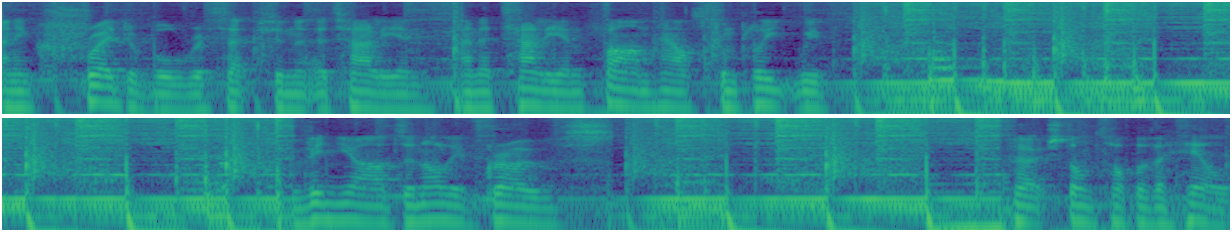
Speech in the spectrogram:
an incredible reception at Italian, an Italian farmhouse complete with vineyards and olive groves perched on top of a hill.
